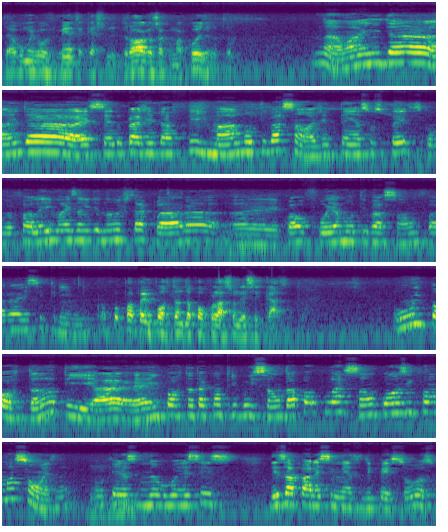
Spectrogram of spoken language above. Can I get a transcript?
Tem algum envolvimento em questão de drogas, alguma coisa, doutor? Não, ainda, ainda é cedo para a gente afirmar a motivação. A gente tem as suspeitas, como eu falei, mas ainda não está clara é, qual foi a motivação para esse crime. Qual foi o papel importante da população nesse caso? O importante é importante a contribuição da população com as informações, né? Porque uhum. esses desaparecimentos de pessoas,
